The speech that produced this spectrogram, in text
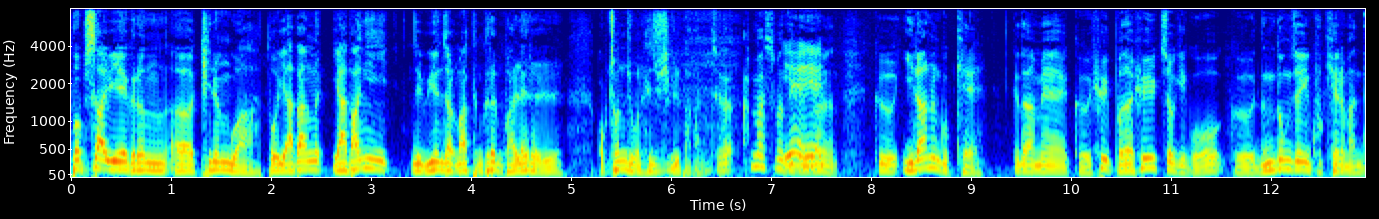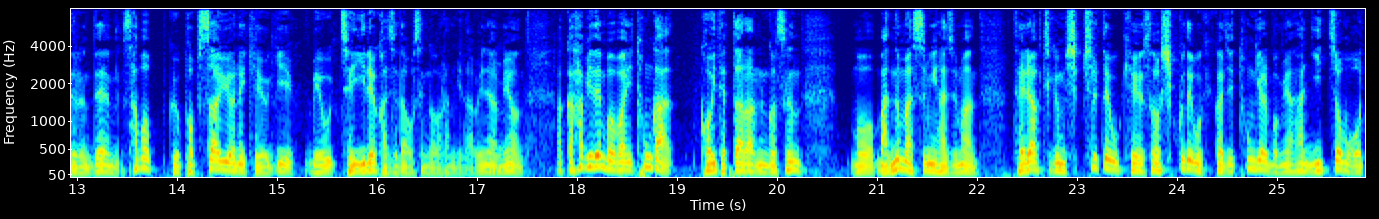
법사위의 그런 어, 기능과 또 야당 야당이 이제 위원장을 맡은 그런 관례를 꼭 존중을 해주시길 바랍니다. 제가 한 말씀만 드리면 예, 예. 그 일하는 국회 그다음에 그 효율 보다 효율적이고 그 능동적인 국회를 만드는 데는 사법 그 법사위원회 개혁이 매우 제1의 과제라고 생각을 합니다. 왜냐하면 아까 합의된 법안이 통과 거의 됐다라는 것은 뭐 맞는 말씀이긴 하지만 대략 지금 17대 국회에서 19대 국회까지 통계를 보면 한 2.5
